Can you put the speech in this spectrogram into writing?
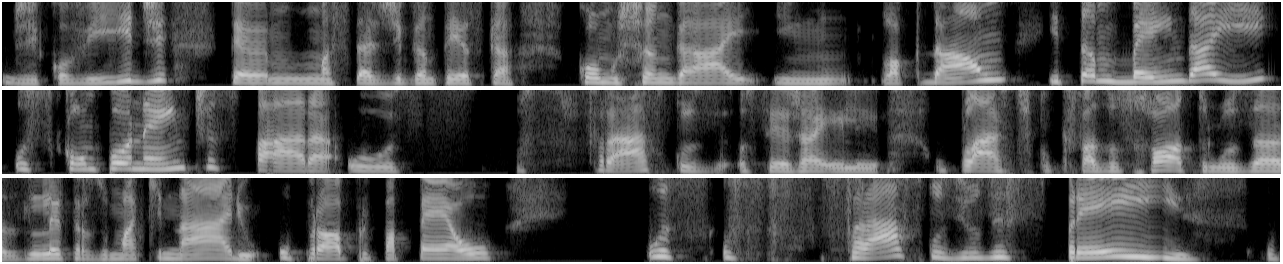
de Covid. Tem uma cidade gigantesca como Xangai em lockdown e também daí os componentes para os os frascos, ou seja, ele, o plástico que faz os rótulos, as letras, o maquinário, o próprio papel, os, os frascos e os sprays, o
